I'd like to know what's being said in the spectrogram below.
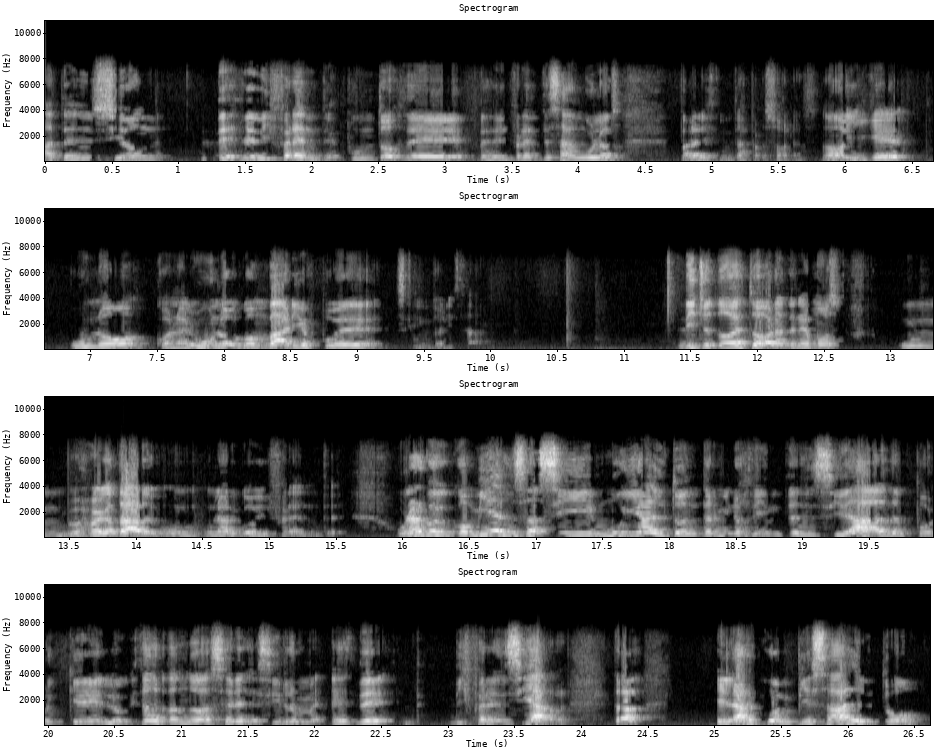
atención desde diferentes puntos de, desde diferentes ángulos para distintas personas, ¿no? Y que uno con alguno o con varios puede sintonizar. Dicho todo esto, ahora tenemos un, voy a un, arco diferente. Un arco que comienza así muy alto en términos de intensidad, porque lo que está tratando de hacer es decirme, es de diferenciar. El arco empieza alto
